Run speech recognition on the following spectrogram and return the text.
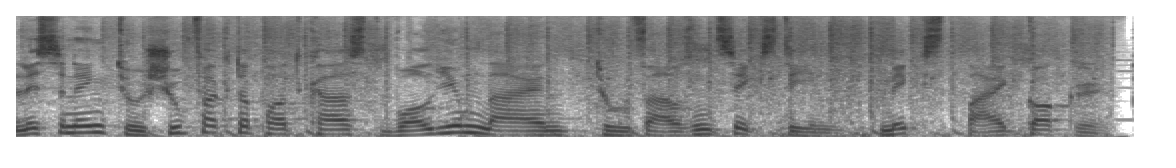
Are listening to Schubfaktor Podcast Volume 9 2016, mixed by Gockel.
